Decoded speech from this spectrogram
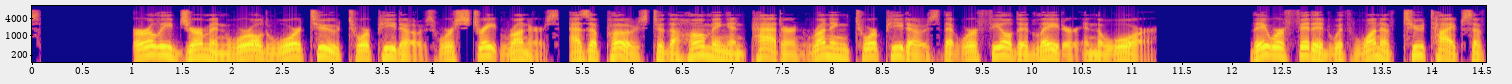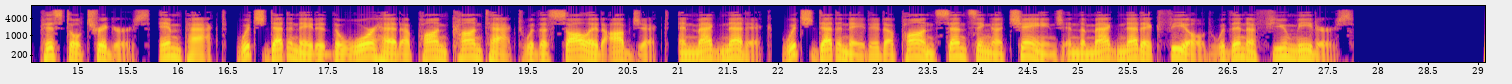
Early German World War II torpedoes were straight runners, as opposed to the homing and pattern running torpedoes that were fielded later in the war. They were fitted with one of two types of pistol triggers, impact, which detonated the warhead upon contact with a solid object, and magnetic, which detonated upon sensing a change in the magnetic field within a few meters.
